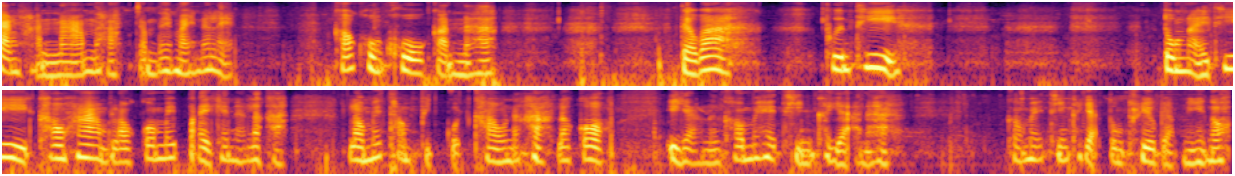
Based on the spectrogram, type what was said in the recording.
กังหันน้ำนะคะจำได้ไหมนั่นแหละเขาคงโคกันนะคะ แต่ว่าพื้นที่ ตรงไหนที่เขาห้ามเราก็ไม่ไปแค่นั้นแหละค่ะ เราไม่ทำผิดกฎเขานะคะ แล้วก็อีกอย่างหนึ่งเขาไม่ให้ทิ้งขยะนะคะเขาไม่ให้ทิ้งขยะตรงเทรลแบบนี้เนาะ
